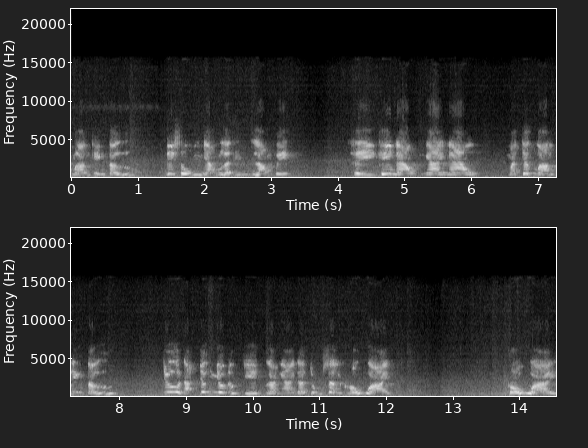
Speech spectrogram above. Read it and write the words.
mệnh thiên tử đi xuống nhận lệnh làm việc thì khi nào ngày nào mà chân mệnh thiên tử chưa đặt chân vô nước việt là ngày đó chúng sinh khổ hoài khổ hoài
